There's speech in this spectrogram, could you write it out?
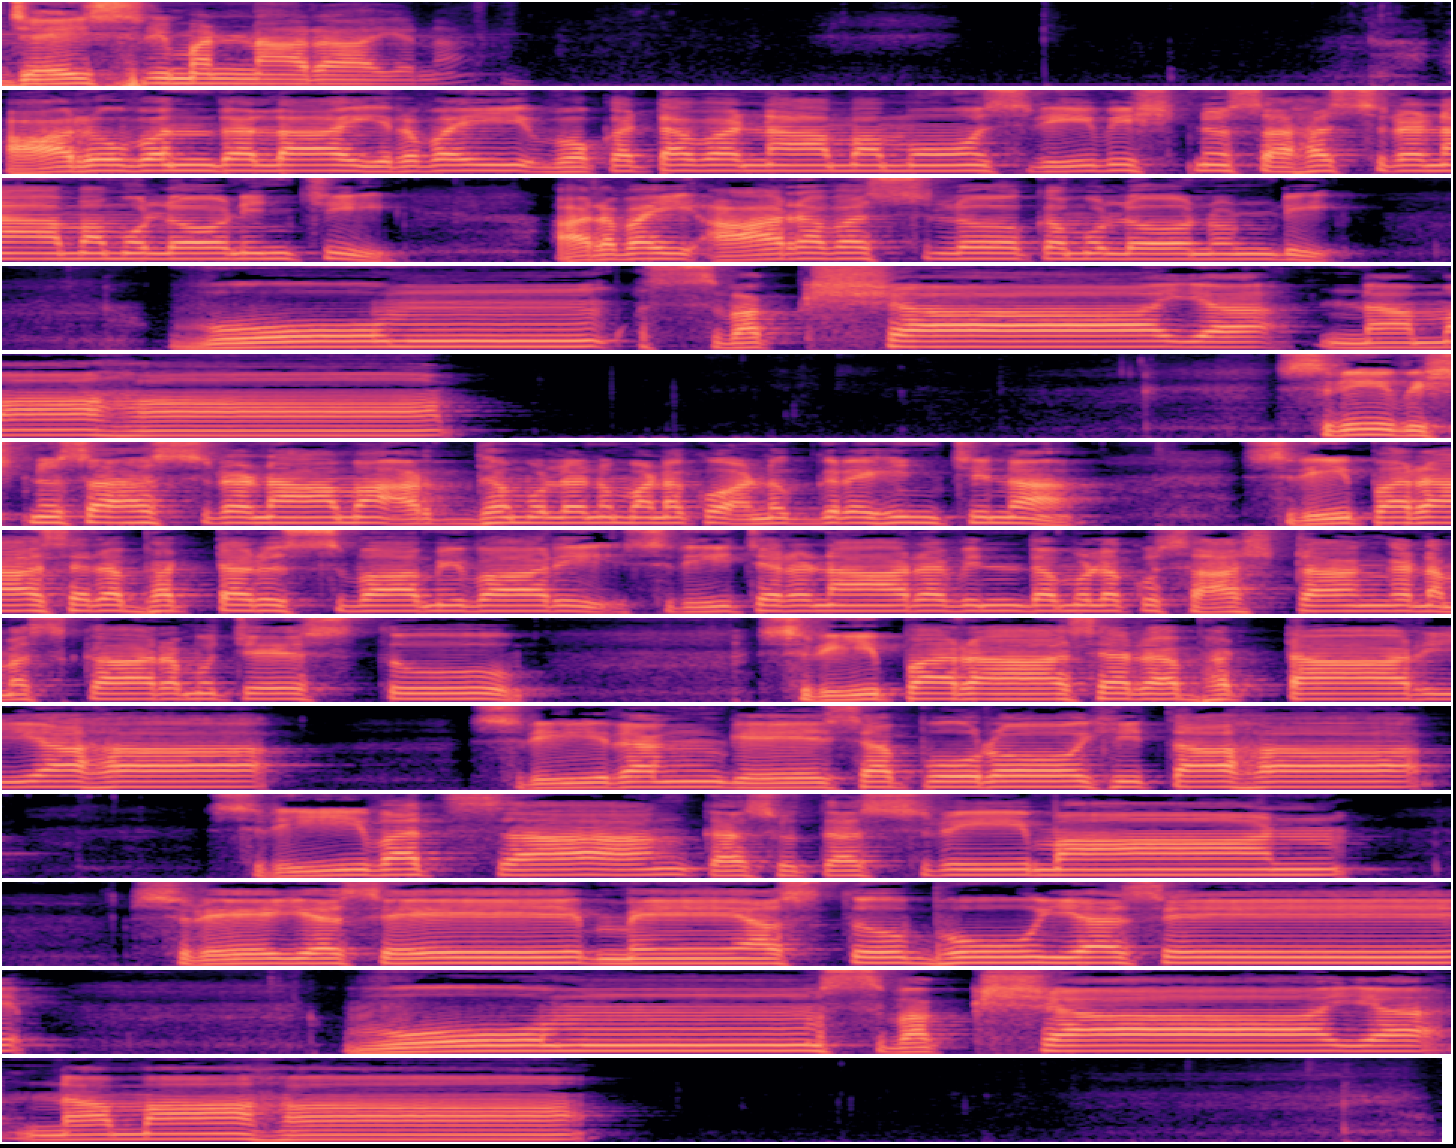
జై శ్రీమన్నారాయణ. ఆరు వందల ఇరవై ఒకటవ నామము శ్రీ విష్ణు సహస్రనామములో నుంచి అరవై ఆరవ శ్లోకములో నుండి ఓం స్వక్షాయ నమ. శ్రీ విష్ణు సహస్రనామ అర్థములను మనకు అనుగ్రహించిన శ్రీపరాశర భట్టరు స్వామివారి శ్రీచరణారవిందములకు సాష్టాంగ నమస్కారము చేస్తూ శ్రీపరాశర భట్టార్య శ్రీరంగేశపురోహిత శ్రీవత్సాంకసుత శ్రీమాన్ శ్రేయసే మే అస్తు భూయసే. ఓం స్వక్షాయ నమః.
